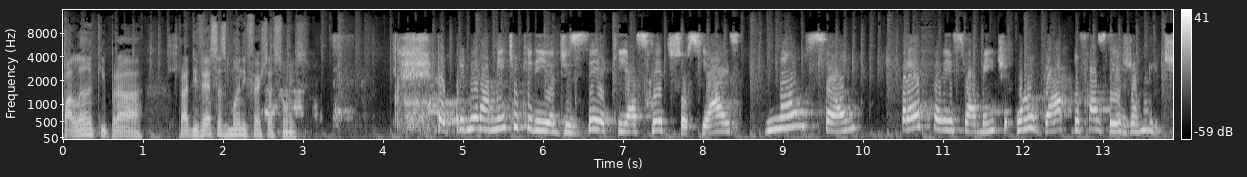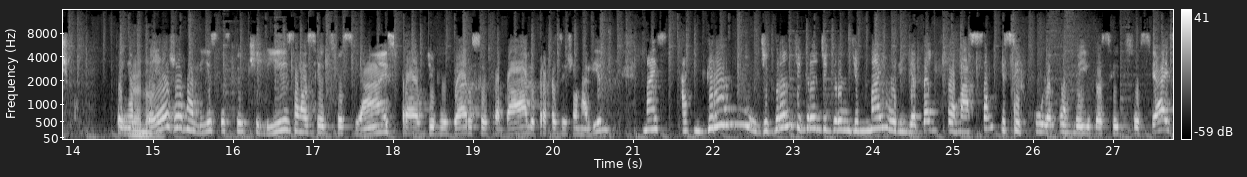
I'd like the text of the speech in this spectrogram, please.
palanque para diversas manifestações? Bom, primeiramente eu queria dizer que as redes sociais não são preferencialmente o lugar do fazer jornalístico. Tem Verdade. até jornalistas que utilizam as redes sociais para divulgar o seu trabalho, para fazer jornalismo, mas a grande, grande, grande, grande maioria da informação que circula por meio das redes sociais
